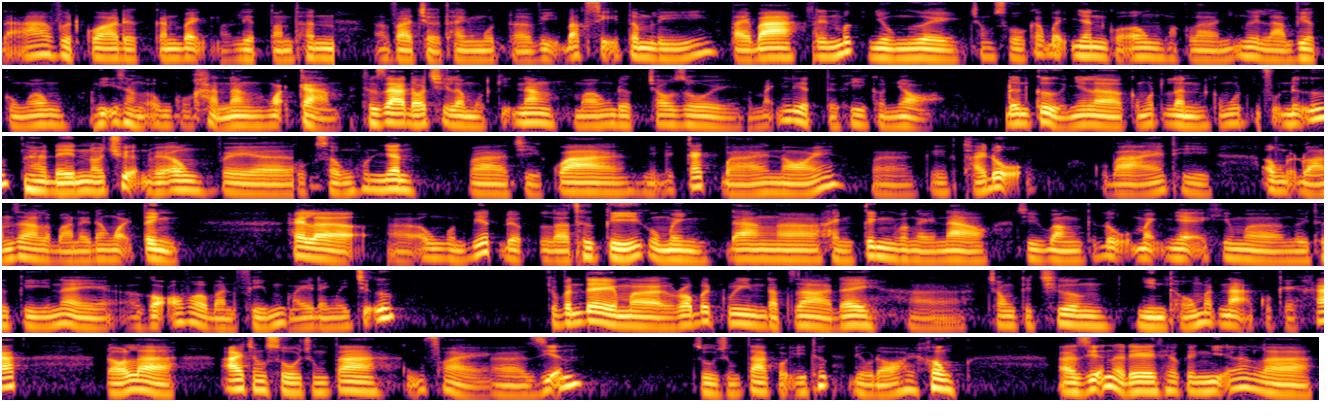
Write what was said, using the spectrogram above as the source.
đã vượt qua được căn bệnh liệt toàn thân và trở thành một à, vị bác sĩ tâm lý tài ba. Đến mức nhiều người trong số các bệnh nhân của ông hoặc là những người làm việc cùng ông nghĩ rằng ông có khả năng ngoại cảm. Thực ra đó chỉ là một kỹ năng mà ông được trau dồi mãnh liệt từ khi còn nhỏ. Đơn cử như là có một lần có một phụ nữ đến nói chuyện với ông về à, cuộc sống hôn nhân và chỉ qua những cái cách bà ấy nói và cái thái độ của bà ấy thì ông đã đoán ra là bà ấy đang ngoại tình hay là à, ông còn biết được là thư ký của mình đang à, hành kinh vào ngày nào? Chỉ bằng cái độ mạnh nhẹ khi mà người thư ký này gõ vào bàn phím máy đánh máy chữ. Cái vấn đề mà Robert Greene đặt ra ở đây à, trong cái chương nhìn thấu mặt nạ của kẻ khác đó là ai trong số chúng ta cũng phải à, diễn dù chúng ta có ý thức điều đó hay không. À, diễn ở đây theo cái nghĩa là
